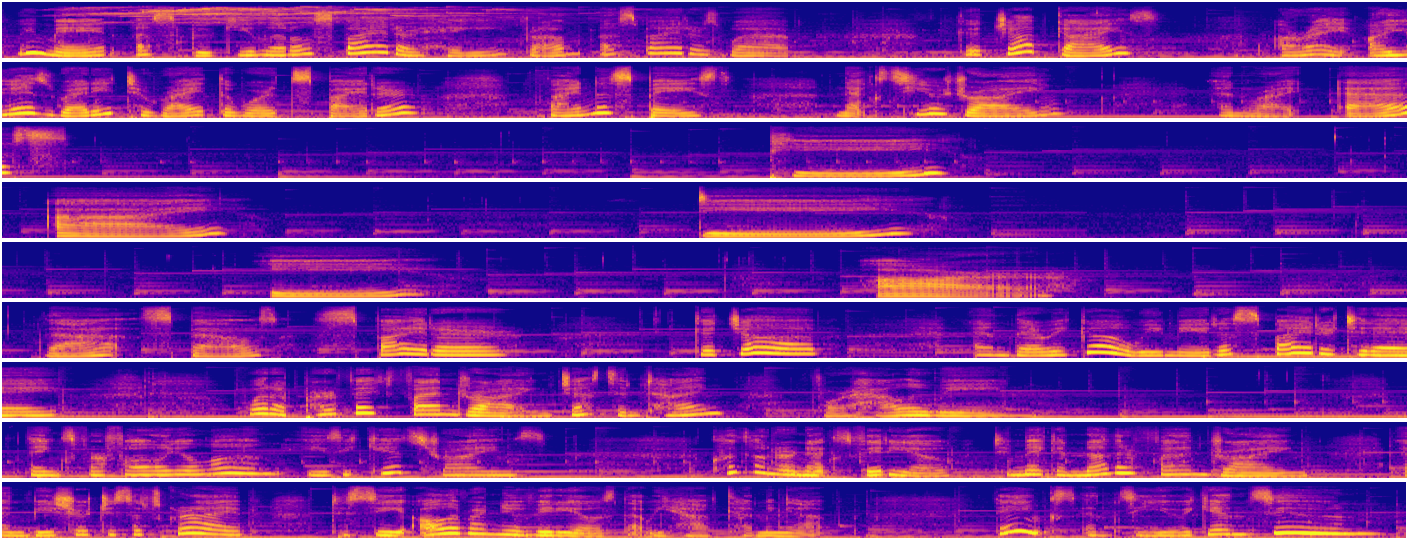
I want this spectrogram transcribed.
We made a spooky little spider hanging from a spider's web. Good job, guys! Alright, are you guys ready to write the word spider? Find a space next to your drawing and write S P I D E R that spells spider. Good job! And there we go, we made a spider today. What a perfect fun drawing just in time for Halloween. Thanks for following along Easy Kids Drawings. Click on our next video to make another fun drawing and be sure to subscribe to see all of our new videos that we have coming up. Thanks and see you again soon!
